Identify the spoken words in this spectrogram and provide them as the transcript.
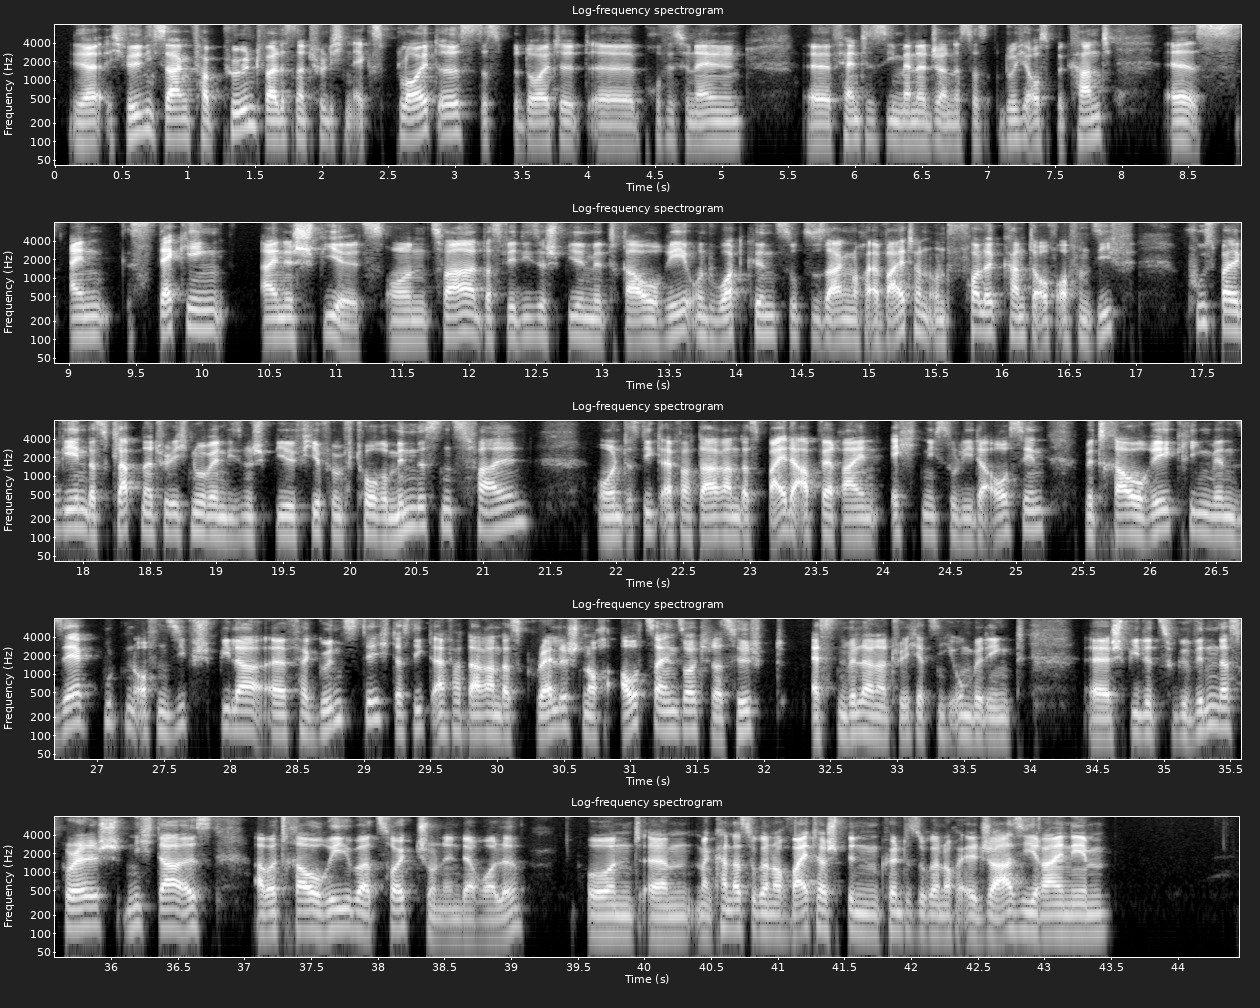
ja, ich will nicht sagen verpönt, weil es natürlich ein Exploit ist. Das bedeutet, äh, professionellen äh, Fantasy-Managern ist das durchaus bekannt. Es ist ein Stacking eines Spiels. Und zwar, dass wir dieses Spiel mit Traoré und Watkins sozusagen noch erweitern und volle Kante auf Offensivfußball gehen. Das klappt natürlich nur, wenn in diesem Spiel vier, fünf Tore mindestens fallen. Und es liegt einfach daran, dass beide Abwehrreihen echt nicht solide aussehen. Mit Traoré kriegen wir einen sehr guten Offensivspieler äh, vergünstigt. Das liegt einfach daran, dass Grealish noch out sein sollte. Das hilft Aston Villa natürlich jetzt nicht unbedingt äh, Spiele zu gewinnen, dass Grealish nicht da ist. Aber Traoré überzeugt schon in der Rolle. Und ähm, man kann das sogar noch weiterspinnen, könnte sogar noch El Jazi reinnehmen.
